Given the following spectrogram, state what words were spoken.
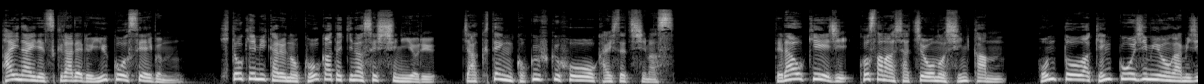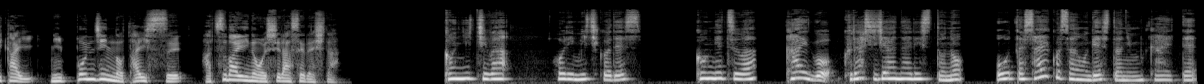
体内で作られる有効成分、ヒトケミカルの効果的な摂取による弱点克服法を解説します。寺尾啓二小佐奈社長の新刊、本当は健康寿命が短い日本人の体質発売のお知らせでした。こんにちは、堀道子です。今月は介護暮らしジャーナリストの太田紗子さんをゲストに迎えて、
